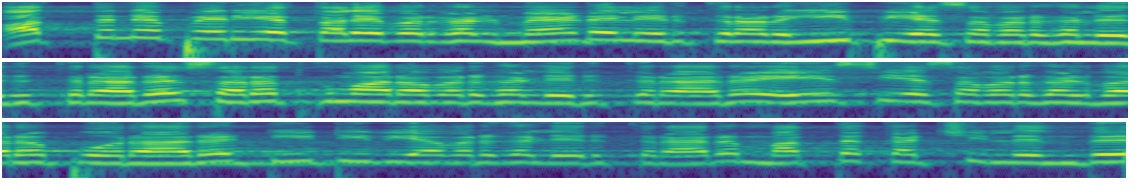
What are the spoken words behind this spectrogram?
அத்தனை பெரிய தலைவர்கள் மேடையில் இருக்கிறாரு இபிஎஸ் அவர்கள் இருக்கிறாரு சரத்குமார் அவர்கள் இருக்கிறாரு ஏசிஎஸ் அவர்கள் வரப்போகிறாரு டிடிவி அவர்கள் இருக்கிறாரு மற்ற கட்சியிலேருந்து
